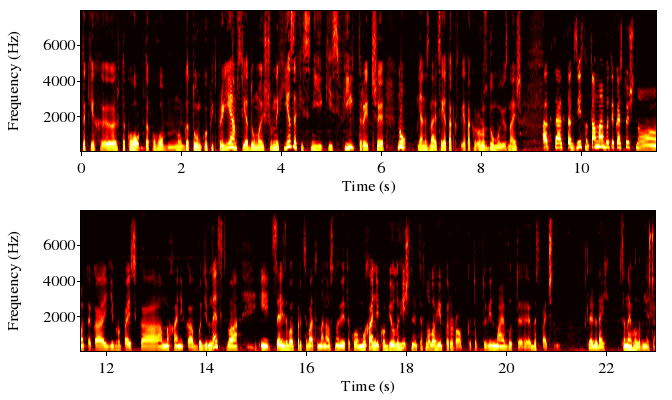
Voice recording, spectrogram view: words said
таких е, такого такого ну гатунку підприємств. Я думаю, що в них є захисні якісь фільтри, чи ну я не знаю, це я так я так роздумую. Знаєш, так, так, так. Звісно, там має бути якась точно така європейська механіка будівництва, і цей завод працюватиме на основі такого механіко-біологічної технології переробки, тобто він має бути безпечний для людей. Це найголовніше.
